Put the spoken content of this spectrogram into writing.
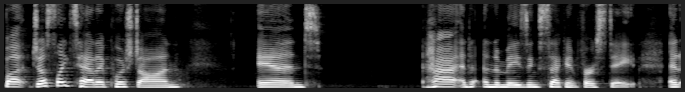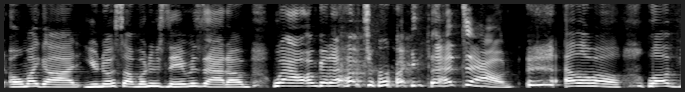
But just like Ted, I pushed on and had an amazing second first date. And oh my God, you know someone whose name is Adam. Wow, I'm going to have to write that down. LOL. Love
